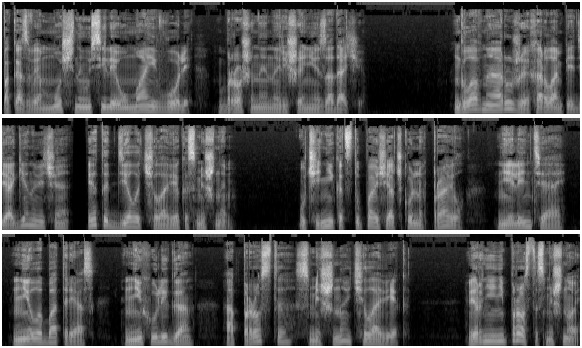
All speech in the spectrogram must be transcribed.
показывая мощные усилия ума и воли, брошенные на решение задачи. Главное оружие Харлампия Диогеновича — это делать человека смешным. Ученик, отступающий от школьных правил, не лентяй, не лоботряс, не хулиган, а просто смешной человек. Вернее, не просто смешной,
